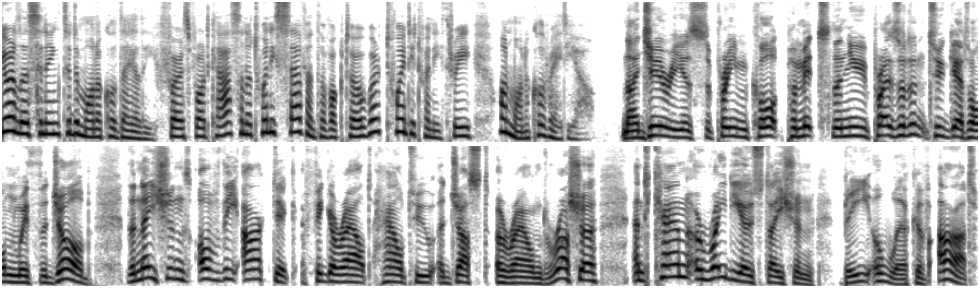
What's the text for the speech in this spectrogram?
You're listening to the Monocle Daily, first broadcast on the 27th of October 2023 on Monocle Radio. Nigeria's Supreme Court permits the new president to get on with the job. The nations of the Arctic figure out how to adjust around Russia. And can a radio station be a work of art?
